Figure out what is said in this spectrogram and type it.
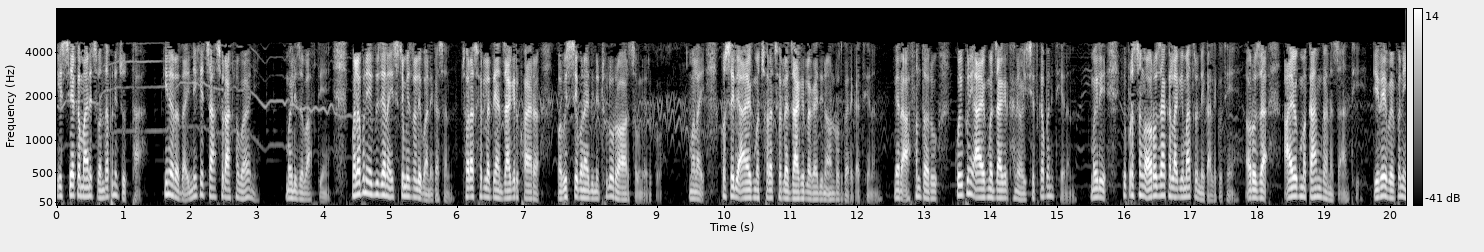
एसियाका मानिसभन्दा पनि जुत्था किन र दाइ निकै चासो राख्नुभयो नि? मैले जवाफ दिएँ। मलाई पनि एक दुईजना इष्टमित्रले भनेका छन्। छोराछोरीलाई त्यहाँ जागिर खुवाएर भविष्य बनाइदिने ठुलो रहर छ उनीहरूको। मलाई कसैले आयोगमा छोराछोरीलाई जागिर लगाइदिन अनुरोध गरेका थिएनन्। मेरा आफन्तहरू कोही पनि आयोगमा जागिर खाने हैसियतका पनि थिएनन्। मैले यो प्रसङ्ग अरोजाका लागि मात्र निकालेको थिएँ। अरोजा आयोगमा काम गर्न चाहन्थे। धेरै भए पनि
